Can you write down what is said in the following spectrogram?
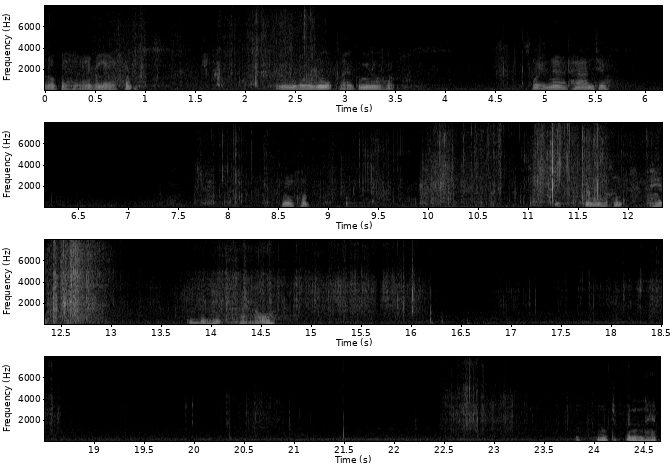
เราไปหากันเลยครับไม่รู้ลูกอะไรก็ไม่รู้ครับ สวยน่าทานเชียวนี่ครับดูนะครับเห็ดเป็นเห็ดขาวมันจะเป็นเห็ด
